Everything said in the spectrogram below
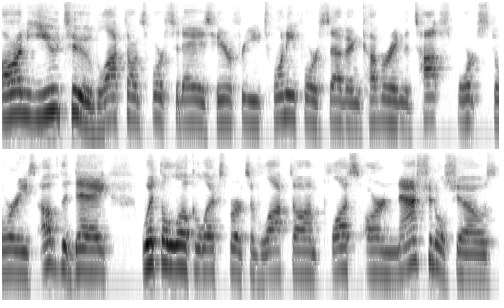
on YouTube. Locked On Sports Today is here for you 24 7, covering the top sports stories of the day with the local experts of Locked On, plus our national shows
